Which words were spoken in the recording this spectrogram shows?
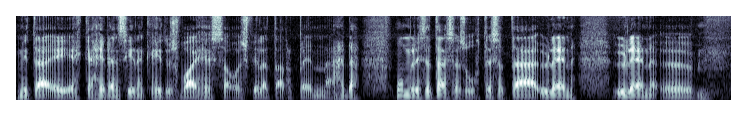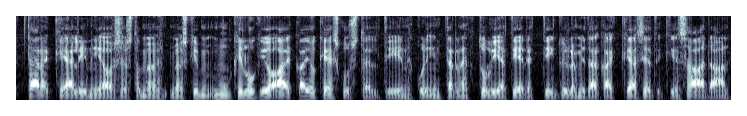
mitä ei ehkä heidän siinä kehitysvaiheessa olisi vielä tarpeen nähdä. Mun mielestä tässä suhteessa tämä Ylen, Ylen tärkeä linjaus, josta myöskin munkin lukioaikaa jo keskusteltiin, kun internet tuli ja tiedettiin kyllä mitä kaikkea sieltäkin saadaan,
